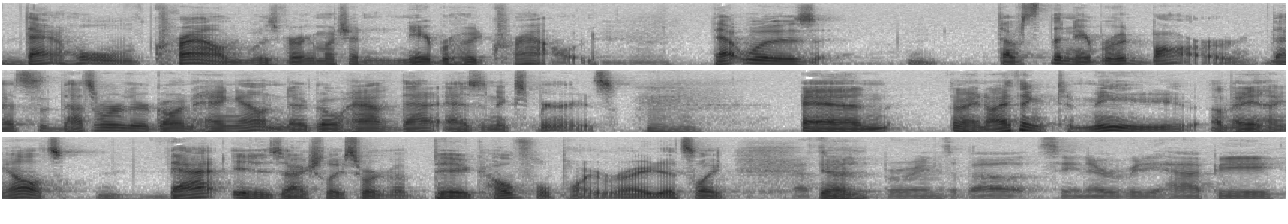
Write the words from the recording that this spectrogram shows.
that whole crowd was very much a neighborhood crowd. Mm-hmm. That was that was the neighborhood bar. That's that's where they're going to hang out and to go have that as an experience. And I mean, I think to me, of anything else, that is actually sort of a big hopeful point, right? It's like, That's you know, what brewing's about. Seeing everybody happy,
